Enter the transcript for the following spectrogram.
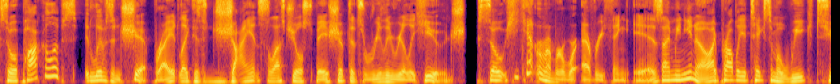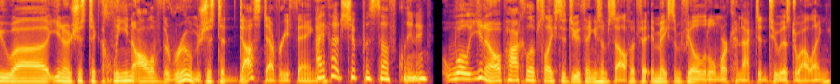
So Apocalypse it lives in ship, right? Like this giant celestial spaceship that's really, really huge. So he can't remember where everything is. I mean, you know, I probably it takes him a week to, uh, you know, just to clean all of the rooms, just to dust everything. I thought ship was self cleaning. well, you know, Apocalypse likes to do things himself. It, it makes him feel a little more connected to his dwelling.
